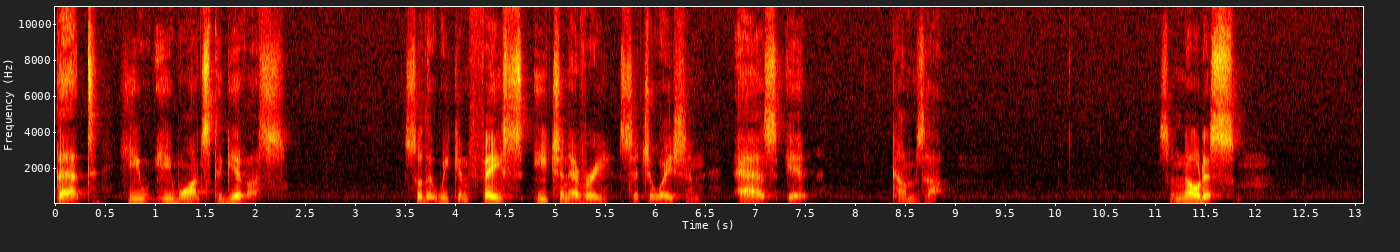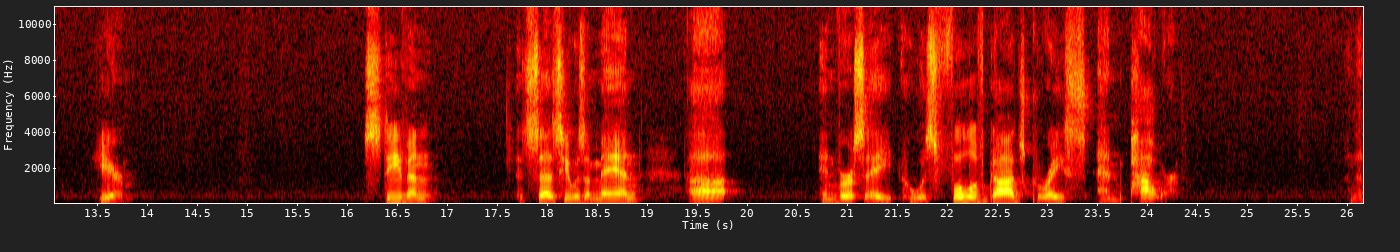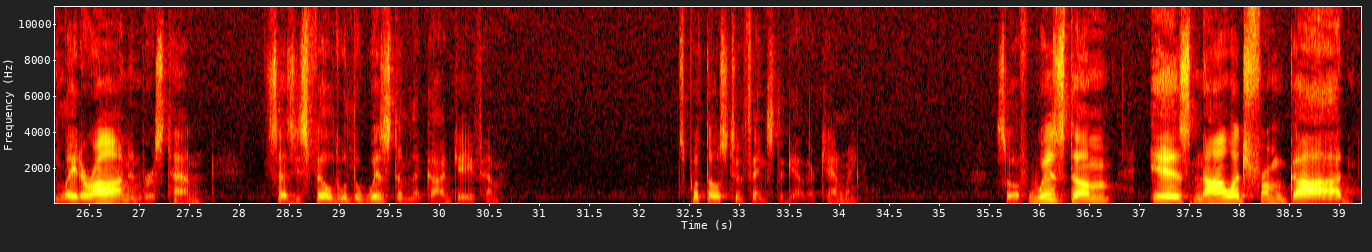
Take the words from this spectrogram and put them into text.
that he, he wants to give us so that we can face each and every situation as it comes up. So notice here, Stephen, it says he was a man uh, in verse 8 who was full of God's grace and power. And then later on in verse 10, it says he's filled with the wisdom that God gave him. Let's put those two things together, can we? So if wisdom is knowledge from God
